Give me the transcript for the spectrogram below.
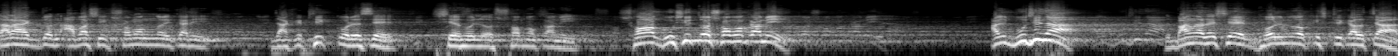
তারা একজন আবাসিক সমন্বয়কারী যাকে ঠিক করেছে, সে হইল সমকামী, স্বঘোষিত সমকামী। আমি বুঝি না বাংলাদেশের ধর্মীয় কৃষ্টি কালচার,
